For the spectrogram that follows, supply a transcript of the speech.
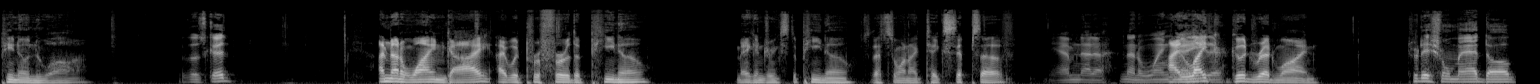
Pinot Noir. Are those good? I'm not a wine guy. I would prefer the Pinot. Megan drinks the Pinot, so that's the one I take sips of. Yeah, I'm not a not a wine guy I like either. good red wine. Traditional Mad Dog.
